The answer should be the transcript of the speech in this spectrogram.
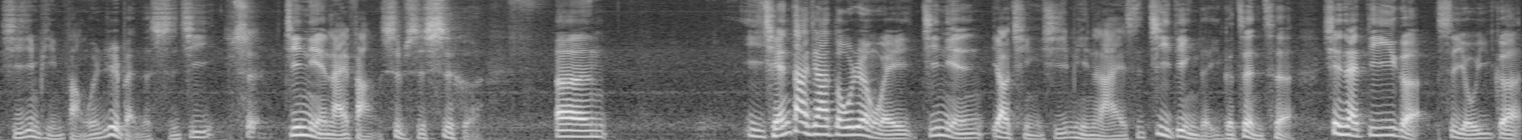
习近平访问日本的时机是今年来访是不是适合？嗯，以前大家都认为今年要请习近平来是既定的一个政策，现在第一个是由一个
